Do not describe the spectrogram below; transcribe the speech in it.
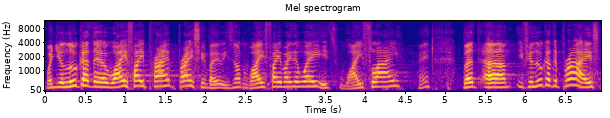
when you look at the Wi-Fi pri pricing, but it's not Wi-Fi, by the way, it's Wi-Fi. Okay? But um, if you look at the price,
